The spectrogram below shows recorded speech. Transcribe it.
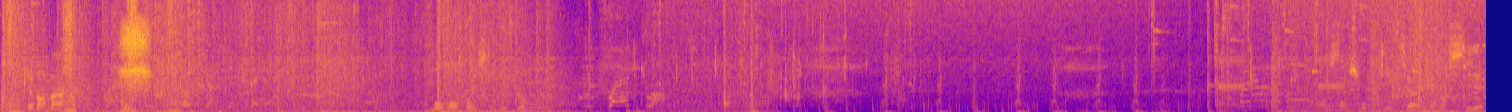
Oh, cannot lah. Four more points to this bro. I cannot see it.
